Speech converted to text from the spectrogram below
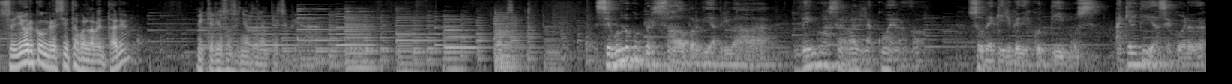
Señor congresista parlamentario. Misterioso señor de la empresa privada. Según lo conversado por vía privada, vengo a cerrar el acuerdo sobre aquello que discutimos aquel día, ¿se acuerda?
